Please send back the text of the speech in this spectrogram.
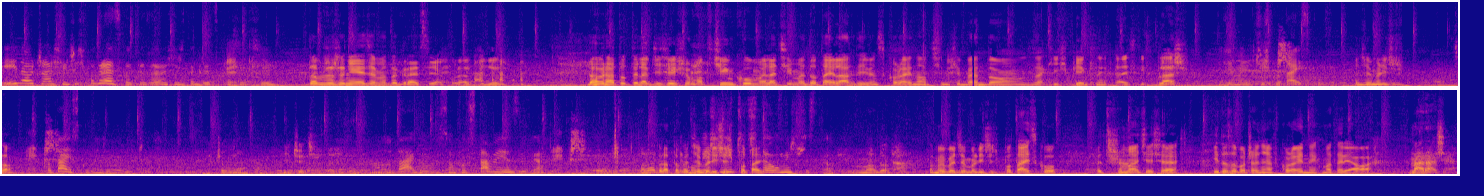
I nauczyłam się liczyć po grecku. Okazało się, że to greckie dzieci. Dobrze, że nie jedziemy do Grecji akurat, widzisz? Dobra, to tyle w dzisiejszym odcinku. My lecimy do Tajlandii, więc kolejne odcinki będą z jakichś pięknych tajskich plaż. Będziemy liczyć po tajsku. Będziemy liczyć. Co? Po tajsku będziemy liczyć. Czemu liczyć? No tak, bo są podstawy języka. No dobra, to będziemy umiesz liczyć liczyć, po tajsku. to umiesz wszystko. No dobrze. To my będziemy liczyć po tajsku. Wytrzymajcie się i do zobaczenia w kolejnych materiałach. Na razie.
